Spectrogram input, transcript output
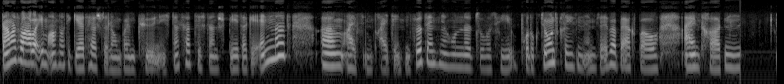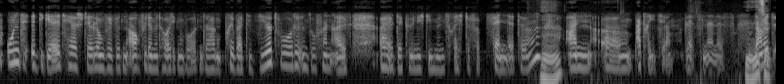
Damals war aber eben auch noch die Geldherstellung beim König. Das hat sich dann später geändert, ähm, als im 13., und 14. Jahrhundert sowas wie Produktionskrisen im Selberbergbau eintraten und die Geldherstellung, wir würden auch wieder mit heutigen Worten sagen, privatisiert wurde, insofern als äh, der König die Münzrechte verpfändete mhm. an äh, Patrizier letzten Endes. Damit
